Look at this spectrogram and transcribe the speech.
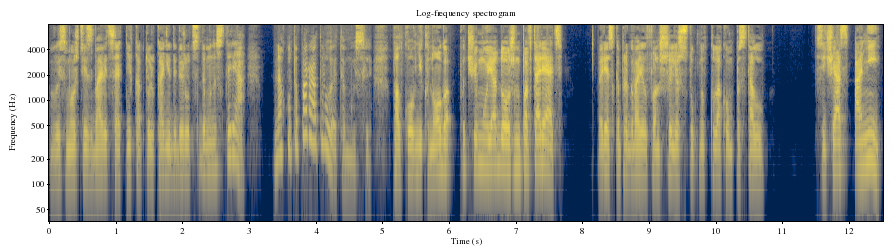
Вы сможете избавиться от них, как только они доберутся до монастыря. Нахута порадовала эта мысль. Полковник Нога, почему я должен повторять? — резко проговорил фон Шиллер, стукнув кулаком по столу. — Сейчас они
